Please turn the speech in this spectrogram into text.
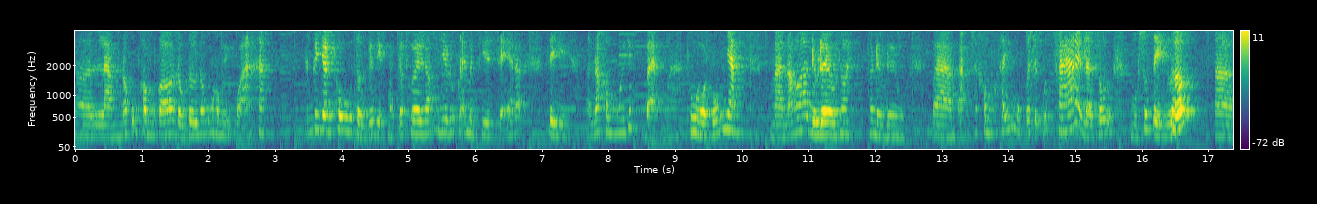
À, làm nó cũng không có đầu tư nó cũng không hiệu quả ha. Cái doanh thu từ cái việc mà cho thuê đó như lúc nãy mình chia sẻ đó thì nó không có giúp bạn thu hồi vốn nhanh mà nó đều đều thôi nó đều đều. Và bạn sẽ không thấy một cái sự bứt phá hay là số một số tiền lớn. À,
